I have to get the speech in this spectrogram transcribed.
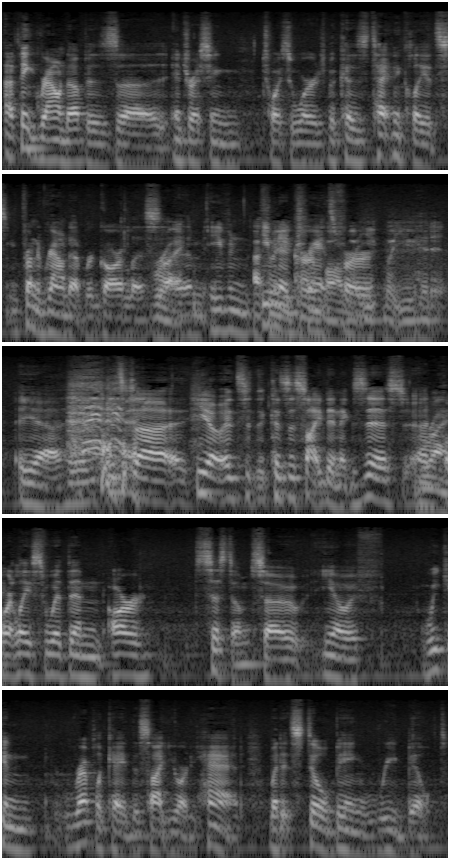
I think ground up is an interesting choice of words because technically it's from the ground up regardless. Right. Um, even I even a transfer. but you, but you hit it. Yeah, it- it's uh, you know it's because the site didn't exist, uh, Right. or at least within our system. So you know if we can replicate the site you already had, but it's still being rebuilt.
